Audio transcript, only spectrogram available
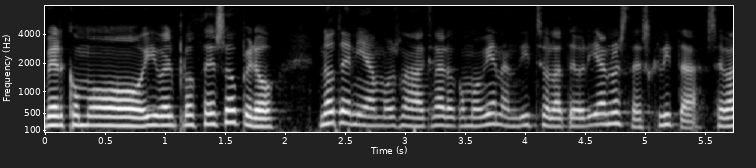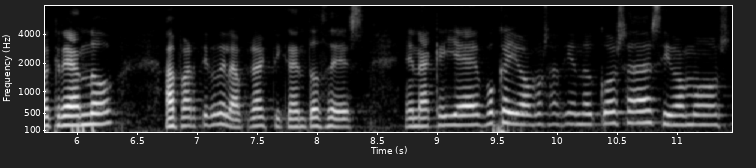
ver cómo iba el proceso, pero no teníamos nada claro. Como bien han dicho, la teoría no está escrita, se va creando a partir de la práctica. Entonces, en aquella época íbamos haciendo cosas, íbamos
